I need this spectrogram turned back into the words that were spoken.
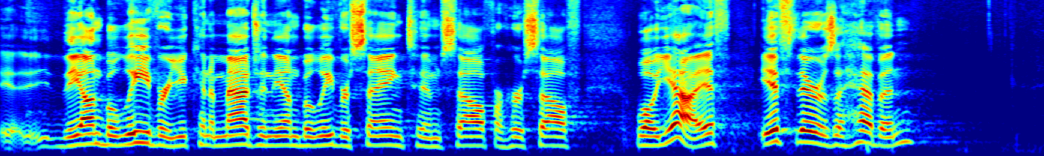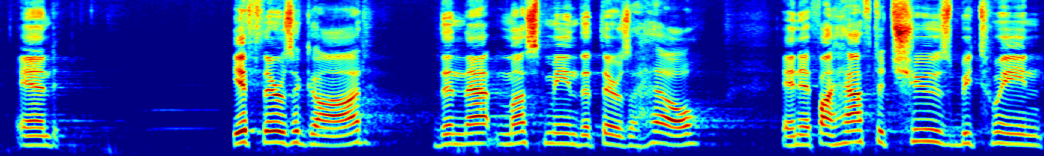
the unbeliever, you can imagine the unbeliever saying to himself or herself, Well, yeah, if, if there is a heaven, and if there's a God, then that must mean that there's a hell. And if I have to choose between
